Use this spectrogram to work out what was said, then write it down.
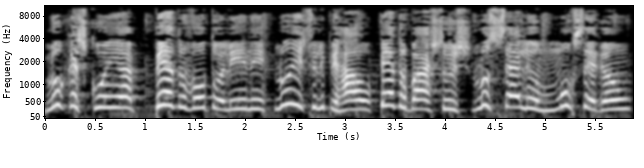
Lucas Cunha, Pedro Voltolini, Luiz Felipe Hall, Pedro Bastos, Lucélio Morcegão,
